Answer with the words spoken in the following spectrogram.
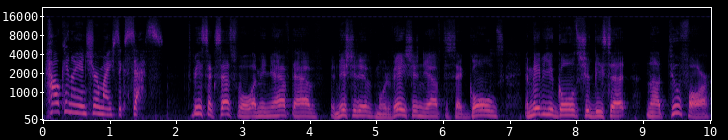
How can I ensure my success? To be successful, I mean, you have to have initiative, motivation, you have to set goals, and maybe your goals should be set not too far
